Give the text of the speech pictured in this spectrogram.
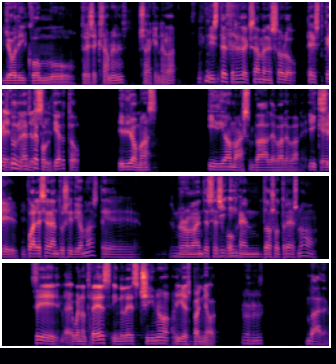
yo di como tres exámenes, o sea que nada. Hiciste tres exámenes solo. Es que estudiaste, por sí. cierto. Idiomas. Idiomas, vale, vale, vale. ¿Y qué, Sí. cuáles eran tus idiomas? De... Normalmente se Y- y- escogen dos o tres, ¿no? Sí, eh, bueno, tres, inglés, chino y español. Vale.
